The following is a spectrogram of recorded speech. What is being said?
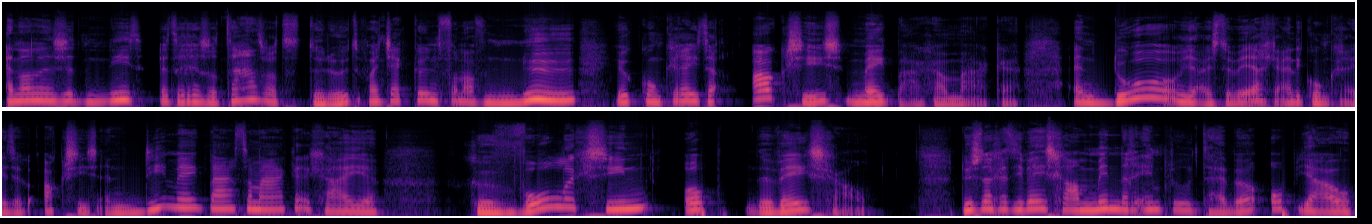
En dan is het niet het resultaat wat het doet, want jij kunt vanaf nu je concrete acties meetbaar gaan maken. En door juist te werken aan die concrete acties en die meetbaar te maken, ga je gevolg zien op de weegschaal. Dus dan gaat die weegschaal minder invloed hebben op jouw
